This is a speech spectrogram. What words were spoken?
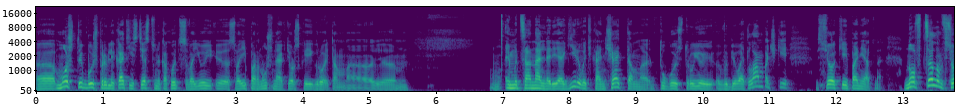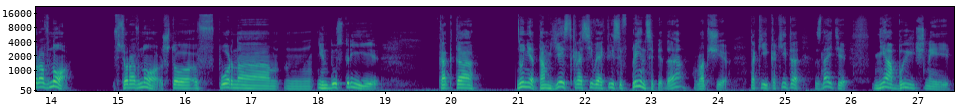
Э, может, ты будешь привлекать, естественно, какой-то своей, э, своей порнушной актерской игрой. Там эм, эмоционально реагировать, кончать, там э, тугой струей выбивать лампочки, все окей, понятно. Но в целом все равно, все равно, что в порно-индустрии как-то, ну нет, там есть красивые актрисы в принципе, да, вообще, такие какие-то, знаете, необычные,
